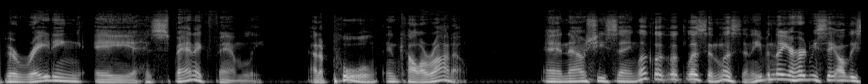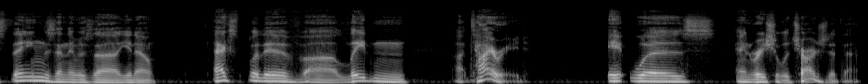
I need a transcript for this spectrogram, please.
berating a Hispanic family at a pool in Colorado. And now she's saying, look, look, look, listen, listen. Even though you heard me say all these things and it was, uh, you know, expletive uh, laden uh, tirade, it was, and racially charged at that.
